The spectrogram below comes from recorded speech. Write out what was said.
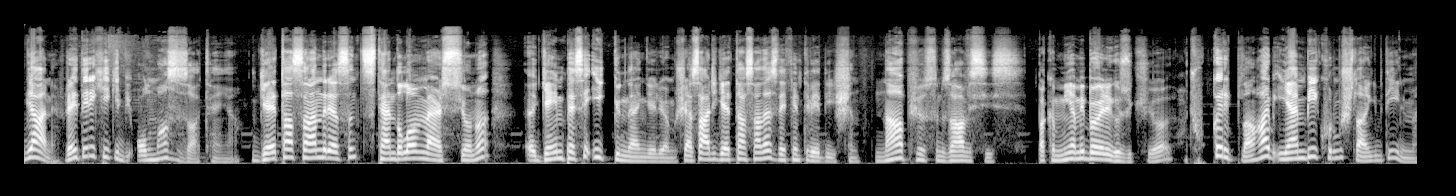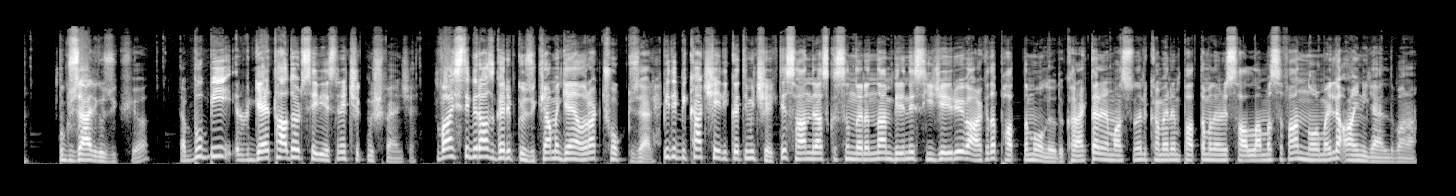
Yani Red Dead 2 gibi olmaz zaten ya. GTA San Andreas'ın standalone versiyonu e, Game Pass'e ilk günden geliyormuş. Yani sadece GTA San Andreas Definitive Edition. Ne yapıyorsunuz abi siz? Bakın Miami böyle gözüküyor. Çok garip lan. Harbi ENB kurmuşlar gibi değil mi? Bu güzel gözüküyor. Ya bu bir GTA 4 seviyesine çıkmış bence. Vice City biraz garip gözüküyor ama genel olarak çok güzel. Bir de birkaç şey dikkatimi çekti. San Andreas kısımlarından birinde CJ yürüyor ve arkada patlama oluyordu. Karakter animasyonları, kameranın patlamadan önce sallanması falan normaliyle aynı geldi bana.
